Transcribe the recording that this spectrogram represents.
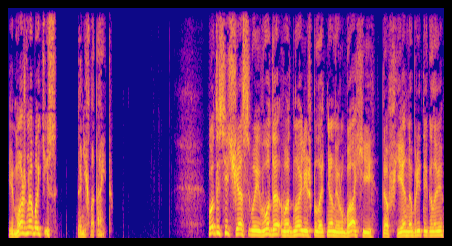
и можно обойтись, да не хватает. Вот и сейчас воевода в одной лишь полотняной рубахе и тафье на бритой голове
